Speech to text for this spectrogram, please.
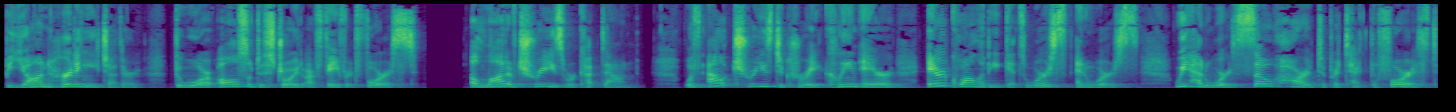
Beyond hurting each other, the war also destroyed our favorite forest. A lot of trees were cut down. Without trees to create clean air, air quality gets worse and worse. We had worked so hard to protect the forest,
